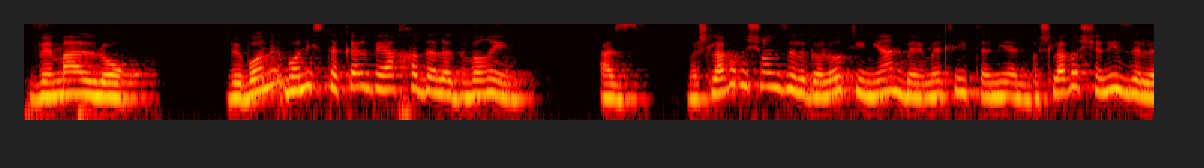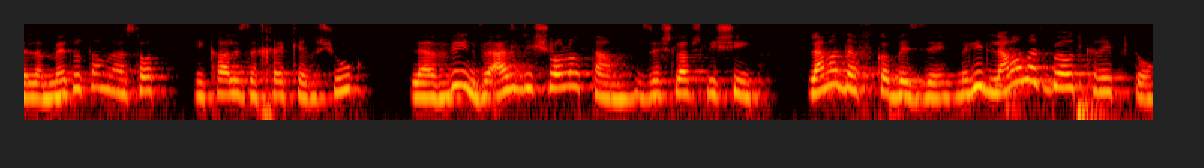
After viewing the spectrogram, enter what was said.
ומה לא. ובואו נסתכל ביחד על הדברים. אז בשלב הראשון זה לגלות עניין, באמת להתעניין. בשלב השני זה ללמד אותם לעשות, נקרא לזה חקר שוק, להבין, ואז לשאול אותם, זה שלב שלישי. למה דווקא בזה? נגיד, למה מטבעות קריפטו?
